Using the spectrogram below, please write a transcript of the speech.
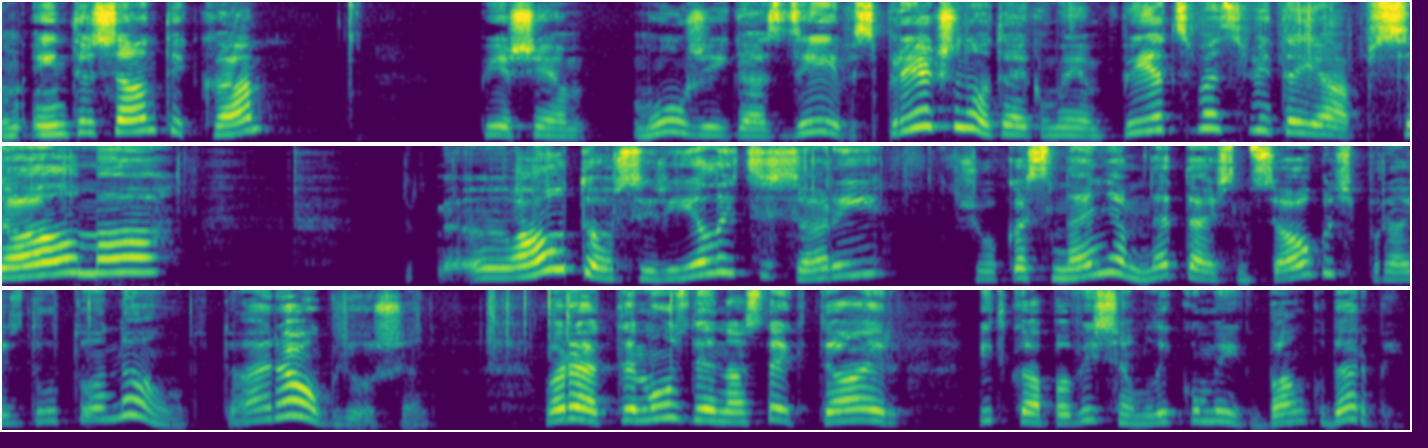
Un interesanti, ka pie šiem mūžīgās dzīves priekšnoteikumiem 15. psalmā uh, autors ir ielicis arī šo, kas neņem netaisnas augļus par aizdūto naudu. Tā ir augļošana. Varētu mūsdienās teikt, tā ir it kā pavisam likumīga banku darbība.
